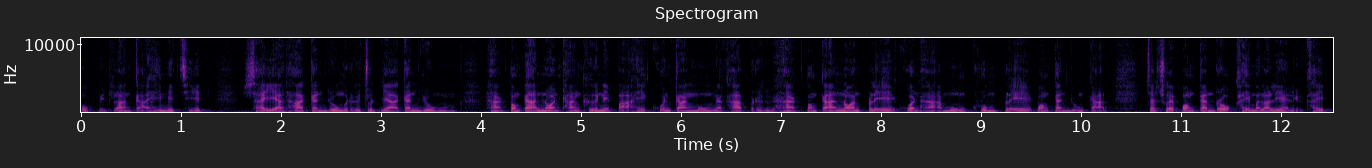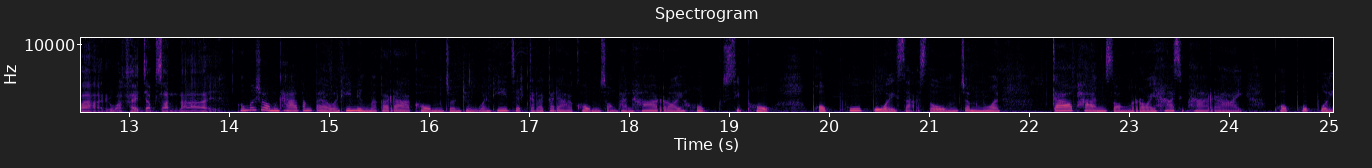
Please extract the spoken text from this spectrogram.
ปกปิดร่างกายให้มิดชิด ใช้ยาทากันยุง หรือจุดยากันยุง หากต้องการนอนค้างคืนในป่าให้ควรกางมุ้งนะครับหรือหากต้องการนอนเปลควรหามุ้งคลุมเปลป้องกันยุงกัด จะช่วยป้องกันโรคไข้มาลาเรีย หรือไข้ป่า หรือว่าไข้จับสันได้ คุณผู้ชมคะตั้งแต่วันที่ 1 มกราคม จนถึงวันที่ 7 กรกฎาคม 2566 พบผู้ป่วยสะสมจำนวน 9,255 ราย พบผู้ป่วย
